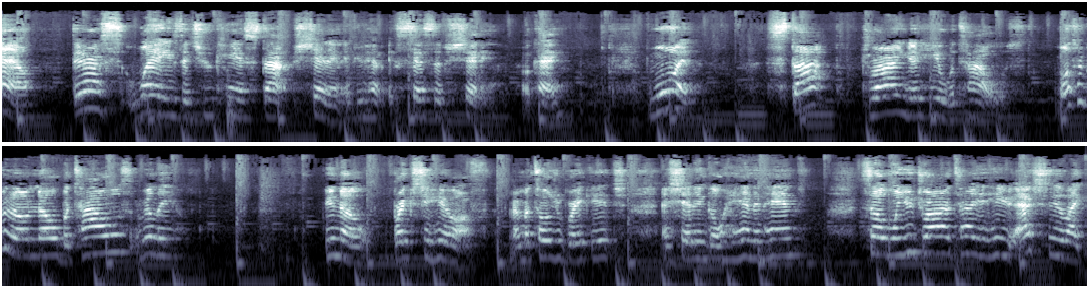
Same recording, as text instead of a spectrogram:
Now, there are ways that you can stop shedding if you have excessive shedding, okay? One, stop drying your hair with towels. Most people don't know, but towels really you know, breaks your hair off. Remember I told you breakage and shedding go hand in hand? So when you dry tie your hair, you actually like,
